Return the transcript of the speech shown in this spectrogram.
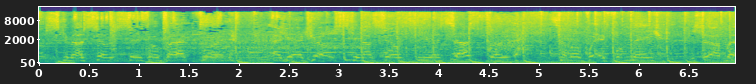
For I see Time away from me, my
